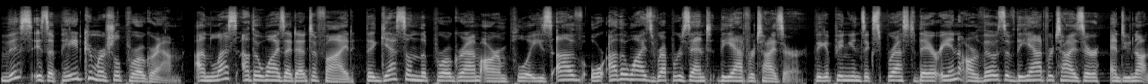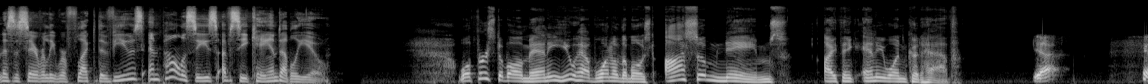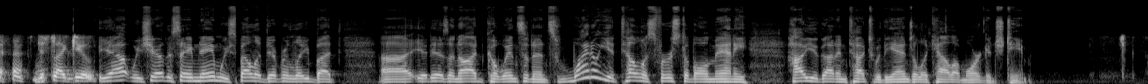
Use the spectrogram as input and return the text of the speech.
This is a paid commercial program. Unless otherwise identified, the guests on the program are employees of or otherwise represent the advertiser. The opinions expressed therein are those of the advertiser and do not necessarily reflect the views and policies of CKNW. Well, first of all, Manny, you have one of the most awesome names I think anyone could have. Yeah, just like you. Yeah, we share the same name. We spell it differently, but uh, it is an odd coincidence. Why don't you tell us, first of all, Manny, how you got in touch with the Angela Calla mortgage team?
